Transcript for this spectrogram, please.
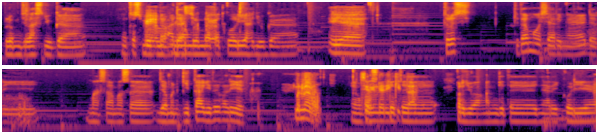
belum jelas juga, terus Iya, belum belum ada yang belum dapat kuliah juga, Iya. terus kita mau sharing aja dari masa-masa zaman kita gitu kali ya, Bener, yang pas Sharing dari kita, perjuangan kita nyari kuliah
